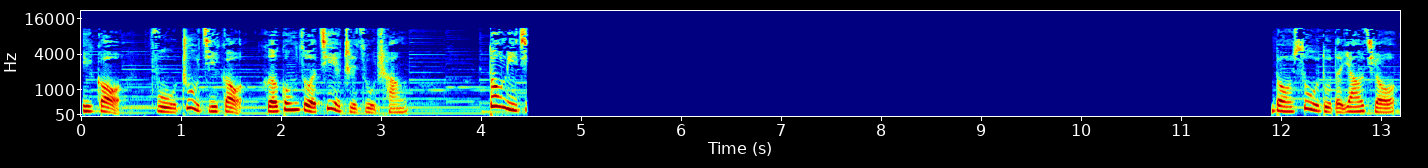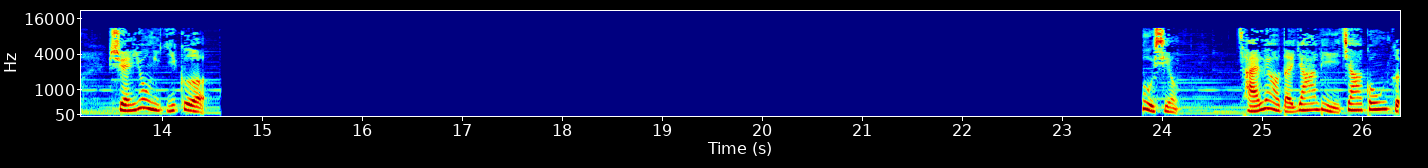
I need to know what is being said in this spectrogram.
机构、辅助机构和工作介质组成。动力机动速度的要求，选用一个塑性材料的压力加工和。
